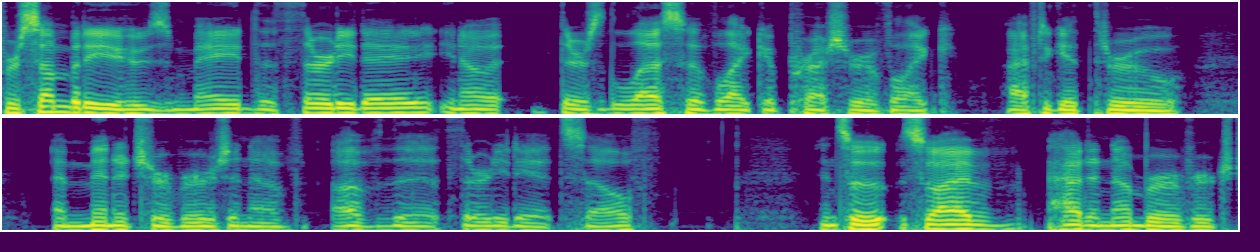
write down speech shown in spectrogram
for somebody who's made the 30 day you know there's less of like a pressure of like i have to get through a miniature version of of the 30 day itself and so so I've had a number of ret-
